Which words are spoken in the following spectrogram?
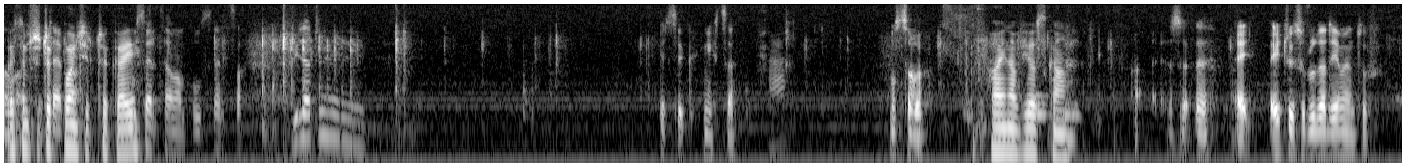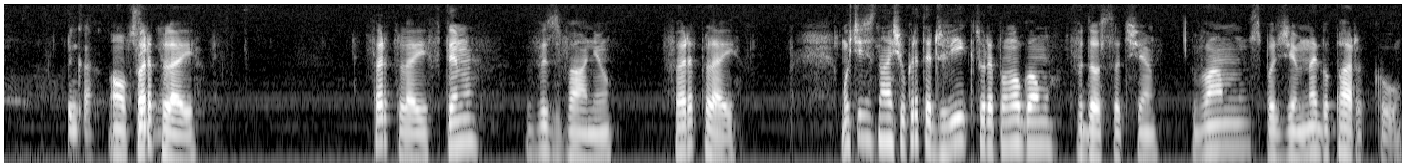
No Jestem przy właśnie, tepa. czekaj. Pół serca mam, pół serca. Villagery! Piecyk, nie chcę. No co? Fajna wioska. Z, e, ej, ej, tu jest ruda diamentów. Rynka. O, fair Dziwnie. play. Fair play w tym wyzwaniu. Fair play. Musicie znaleźć ukryte drzwi, które pomogą wydostać się wam z podziemnego parku.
